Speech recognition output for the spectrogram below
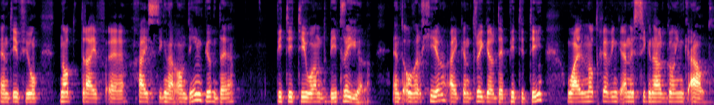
and if you not drive a high signal on the input the PTT won't be triggered and over here I can trigger the PTT while not having any signal going out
